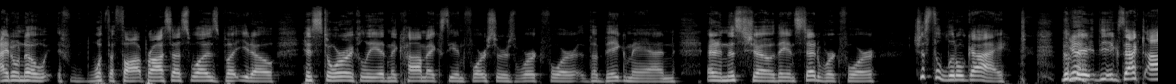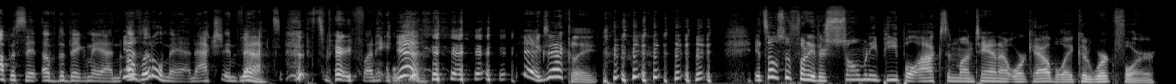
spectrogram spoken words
I don't know if, what the thought process was, but you know, historically in the comics, the enforcers work for the big man, and in this show, they instead work for just a little guy, the Yeah. very, the exact opposite of the big man, Yeah. a little man. Actually, in Yeah. fact, it's very funny. Yeah. Yeah, exactly. it's also funny. There's so many people Ox and Montana or Cowboy could work for,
